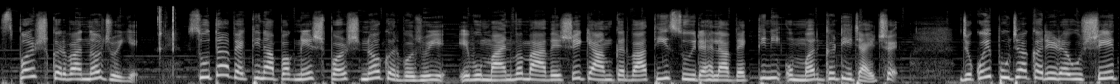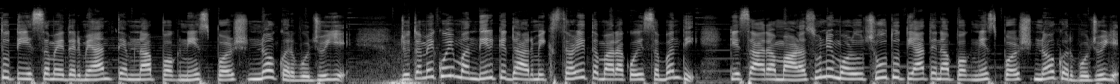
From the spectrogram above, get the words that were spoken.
સ્પર્શ કરવા ન જોઈએ. સૂતા વ્યક્તિના પગને સ્પર્શ ન કરવો જોઈએ. એવું માનવામાં આવે છે કે આમ કરવાથી સૂઈ રહેલા વ્યક્તિની ઉંમર ઘટી જાય છે. જો કોઈ પૂજા કરી રહ્યું છે, તો તે સમય દરમિયાન તેમના પગને સ્પર્શ ન કરવો જોઈએ. જો તમે કોઈ મંદિર કે ધાર્મિક સ્થળે તમારા કોઈ સંબંધી કે સારા માણસોને મળો છો, તો ત્યાં તેના પગને સ્પર્શ ન કરવો જોઈએ.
